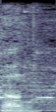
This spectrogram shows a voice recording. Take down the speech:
Sean.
